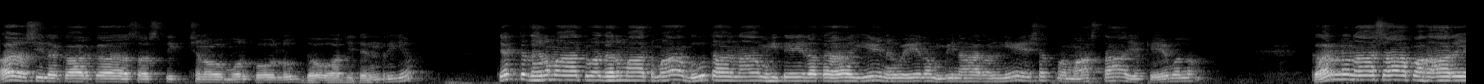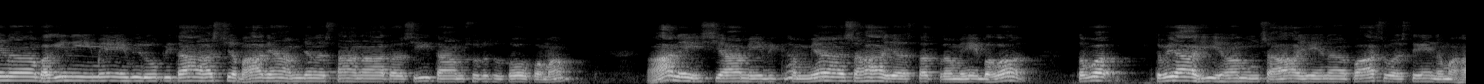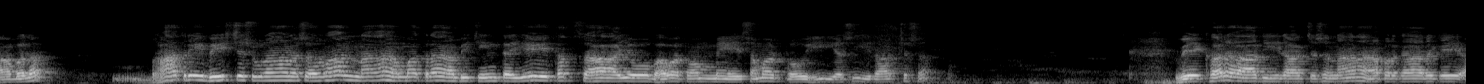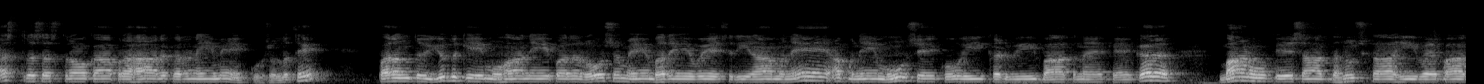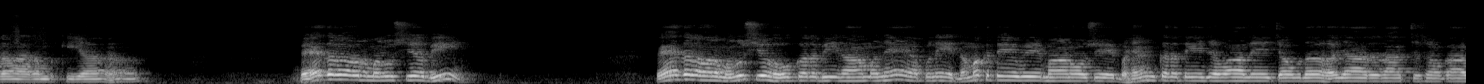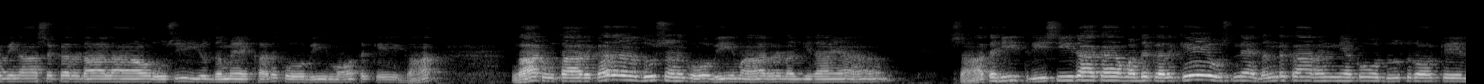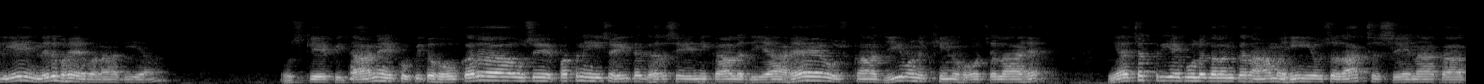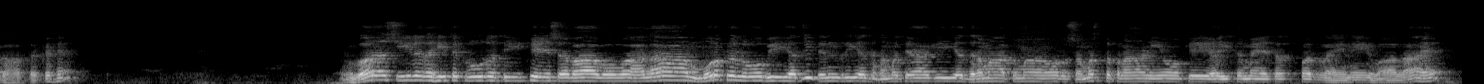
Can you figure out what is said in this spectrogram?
अशिलकर्कसस्तीक्ष्णो मूर्खो लुब्धो अजितेन्द्रिय। त्यक्तधर्मात्वधर्मात्मा भूतानां हिते रतः येन वैरं विनारण्ये सत्त्वमास्ताय केवलम्। कर्णनाशापहारेण भगिनी मे विरूपिताश्च भार्यां जनस्थानात् सीतां सुरसुतोपमाम्। आनयिष्यामि विक्रम्य सहायस्तत्र मे भव। तव, त्वया हि अहं सहायेन पार्श्वस्थेन महाबल। भ्रातृभिश्च सुरान् सर्वान्नाहमत्र विचिन्तये तत्सहायो भव त्वं मे समर्थो हि असि राक्षस। वे खर आदि राक्षस नाना प्रकार के अस्त्र शस्त्रों का प्रहार करने में कुशल थे, परंतु युद्ध के मुहाने पर रोष में भरे हुए श्री राम ने अपने मुँह से कोई कड़वी बात न कहकर बाणों के साथ धनुष का ही व्यापार आरंभ किया। पैदल और मनुष्य भी पैदल और मनुष्य होकर भी राम ने अपने दमकते हुए बाणों से भयंकर तेज वाले चौदह हज़ार राक्षसों का विनाश कर डाला और उसी युद्ध में खर को भी मौत के घाट घाट उतार कर दूषण को भी मार गिराया। साथ ही त्रिशिरा का वध करके उसने दंडकारण्य को दूसरों के लिए निर्भय बना दिया। उसके पिता ने कुपित होकर उसे पत्नी सहित घर से निकाल दिया है, उसका जीवन क्षीण हो चला है। यह क्षत्रिय कुल कलंक राम ही उस राक्षस सेना का घातक है। वह शील रहित क्रूर तीखे स्वभाव वाला, मूर्ख लोभी अजित इंद्रिय धर्म त्यागी धर्मात्मा और समस्त प्राणियों के हित में तत्पर रहने वाला है।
